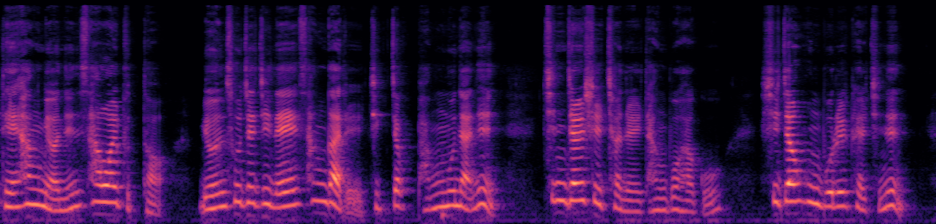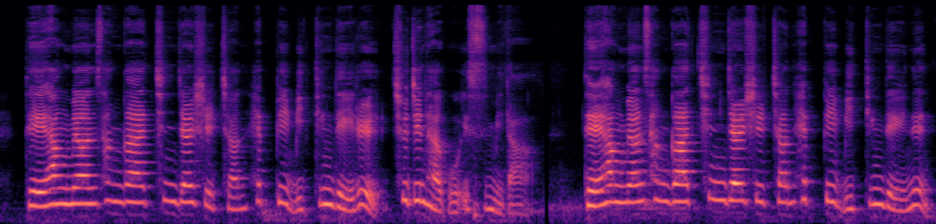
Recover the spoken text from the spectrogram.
대학면은 4월부터 면 소재지 내 상가를 직접 방문하는 친절 실천을 당부하고 시정 홍보를 펼치는 대학면 상가 친절 실천 해피 미팅 데이를 추진하고 있습니다. 대학면 상가 친절 실천 해피 미팅 데이는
